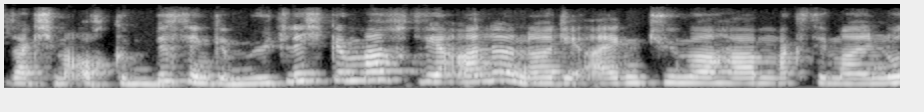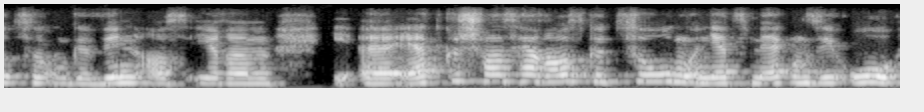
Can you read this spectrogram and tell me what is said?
sag ich mal, auch ein bisschen gemütlich gemacht, wir alle. Ne? Die Eigentümer haben maximalen Nutzen und Gewinn aus ihrem äh, Erdgeschoss herausgezogen und jetzt merken sie, oh,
